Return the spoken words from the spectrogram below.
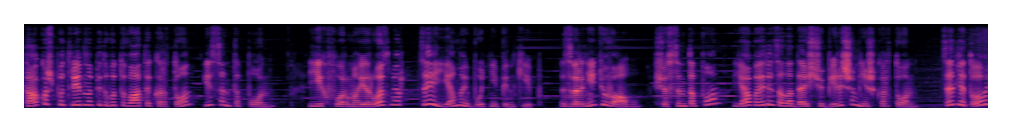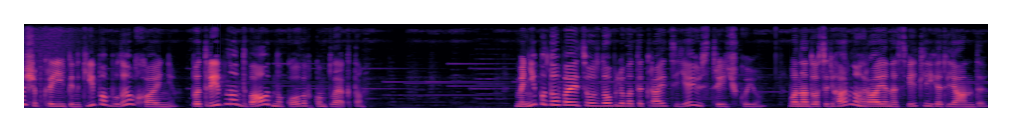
Також потрібно підготувати картон і синтапон. Їх форма і розмір це і є майбутній пінкіп. Зверніть увагу, що синтапон я вирізала дещо більшим, ніж картон. Це для того, щоб краї пінкіпа були охайні. Потрібно два однакових комплекта. Мені подобається оздоблювати край цією стрічкою. Вона досить гарно грає на світлі гірлянди.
